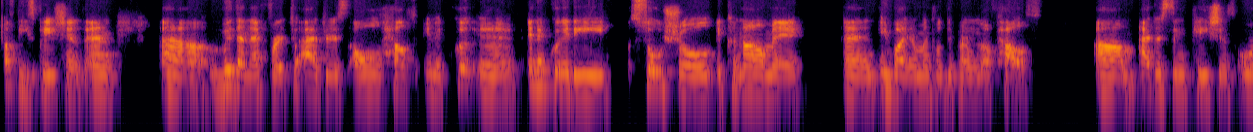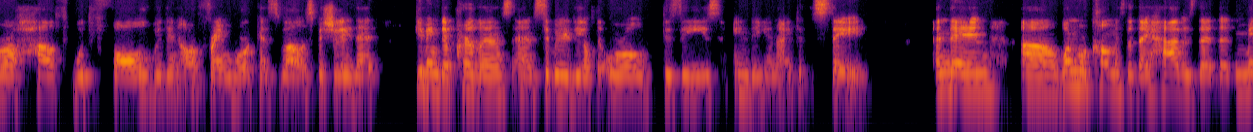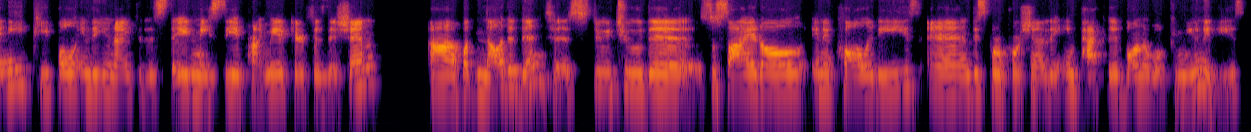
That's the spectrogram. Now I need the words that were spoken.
of these patients and uh, with an effort to address all health inequ uh, inequity, social, economic, and environmental determinant of health. Um, addressing patients' oral health would fall within our framework as well, especially that giving the prevalence and severity of the oral disease in the United States. And then uh, one more comment that I have is that, that many people in the United States may see a primary care physician, uh, but not a dentist due to the societal inequalities and disproportionately impacted vulnerable communities,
